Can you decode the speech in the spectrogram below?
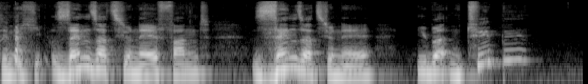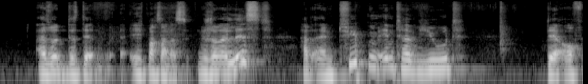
den ich sensationell fand. Sensationell. Über einen Typen. Also, das, der, ich mach's anders. Ein Journalist hat einen Typen interviewt, der auf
